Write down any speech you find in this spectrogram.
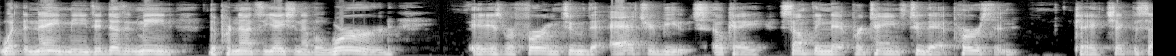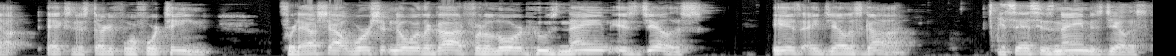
what the name means. It doesn't mean the pronunciation of a word. It is referring to the attributes, okay? Something that pertains to that person. Okay, check this out. Exodus 34 14. For thou shalt worship no other God, for the Lord, whose name is jealous, is a jealous God. It says his name is jealous.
